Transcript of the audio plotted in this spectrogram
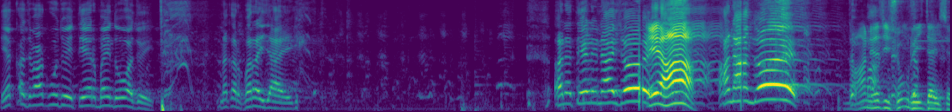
એક જ વાગવું જોઈએ તેર બંધ હોવા જોઈએ. નકર ભરાઈ જાય. અને તેડી નાય જોઈ એ હા. અને આમ જોઈ આને હજી શું રહી જાય છે?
